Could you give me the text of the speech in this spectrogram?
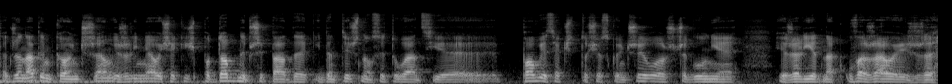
Także na tym kończę. Jeżeli miałeś jakiś podobny przypadek, identyczną sytuację, powiedz jak to się skończyło, szczególnie jeżeli jednak uważałeś, że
